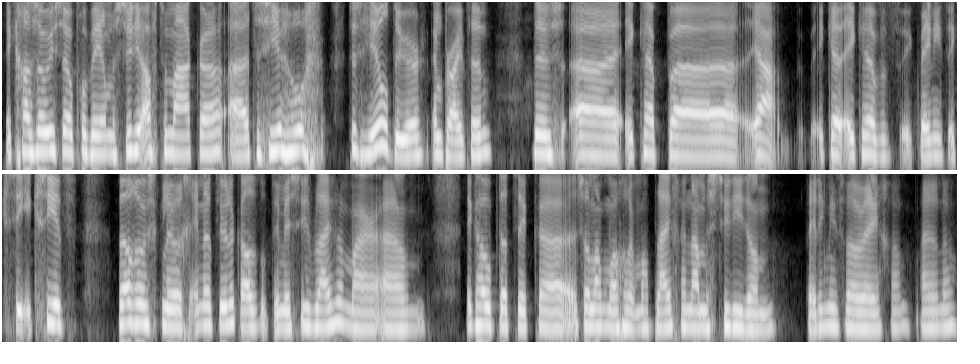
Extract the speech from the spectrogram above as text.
ik ga sowieso proberen mijn studie af te maken. Eh, het, is hier heel, het is heel duur in Brighton. Dus eh, ik heb, uh, ja, ik heb, ik heb het, ik weet niet, ik zie, ik zie het wel rooskleurig in natuurlijk. Altijd optimistisch blijven. Maar um, ik hoop dat ik uh, zo lang mogelijk mag blijven. En na mijn studie dan weet ik niet waar we heen gaan. I don't know.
